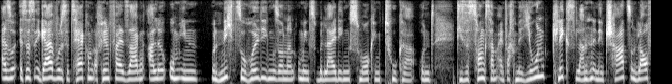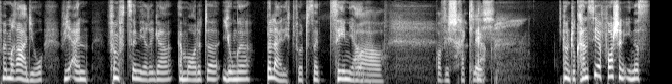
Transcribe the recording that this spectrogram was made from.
Also es ist egal, wo das jetzt herkommt. Auf jeden Fall sagen alle, um ihn und nicht zu huldigen, sondern um ihn zu beleidigen, Smoking Tuka. Und diese Songs haben einfach Millionen Klicks, landen in den Charts und laufen im Radio, wie ein 15-jähriger ermordeter Junge beleidigt wird seit zehn Jahren. Wow. Boah, wie schrecklich. Ja. Und du kannst dir vorstellen, Ines,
